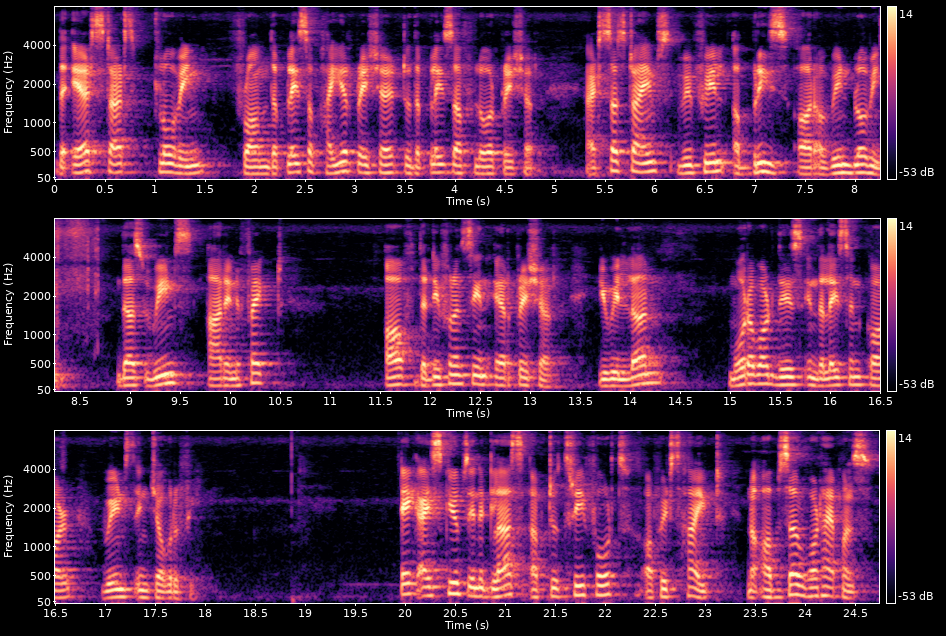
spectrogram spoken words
the air starts flowing from the place of higher pressure to the place of lower pressure. At such times, we feel a breeze or a wind blowing. Thus, winds are an effect of the difference in air pressure. You will learn more about this in the lesson called Winds in Geography. Take ice cubes in a glass up to 3 fourths of its height now observe what happens.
